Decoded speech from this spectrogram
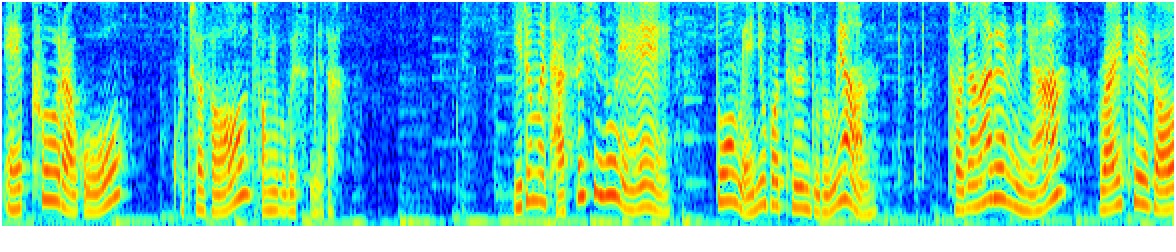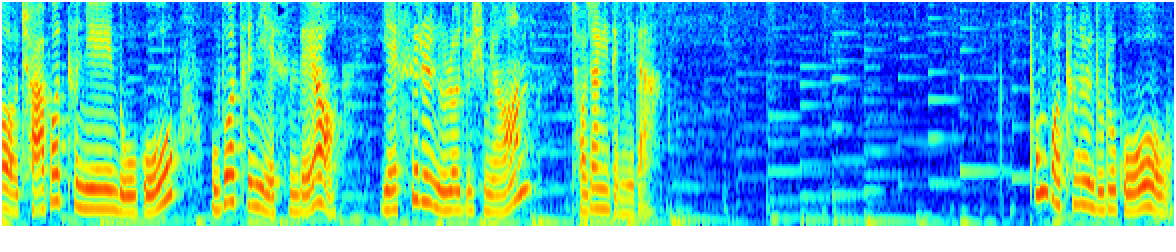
F라고 고쳐서 정해 보겠습니다. 이름을 다 쓰신 후에 또 메뉴 버튼을 누르면 저장하겠느냐 Write에서 좌 버튼이 No고 우 버튼이 Yes인데요. Yes를 눌러주시면 저장이 됩니다. 톤 버튼을 누르고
